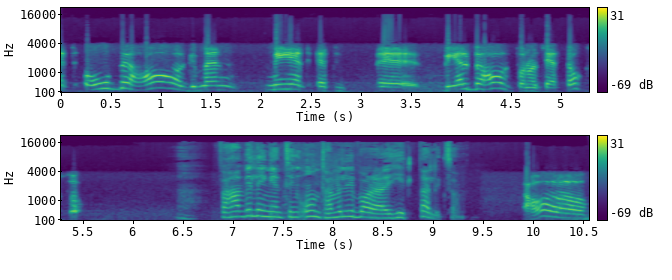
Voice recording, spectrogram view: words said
ett obehag, men med ett eh, välbehag på något sätt också. För han vill ingenting ont, han vill ju bara hitta liksom. Ja,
